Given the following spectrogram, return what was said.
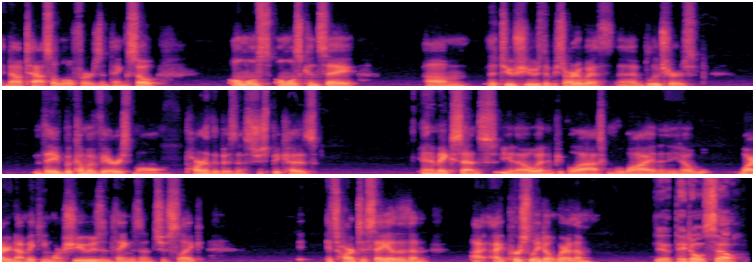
and now tassel loafers and things. So almost almost can say um, the two shoes that we started with, uh, Bluchers, they've become a very small part of the business just because, and it makes sense, you know. And people ask, well, why? And you know, why are you not making more shoes and things? And it's just like, it's hard to say other than I, I personally don't wear them. Yeah, they don't sell.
